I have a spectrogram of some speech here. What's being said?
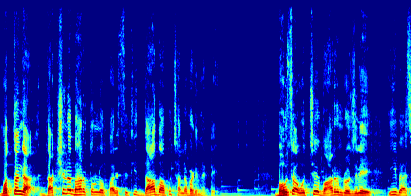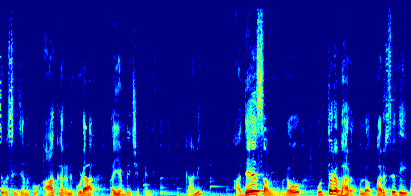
మొత్తంగా దక్షిణ భారతంలో పరిస్థితి దాదాపు చల్లబడినట్టే. బహుశా వచ్చే వారం రోజులే ఈ వేసవి సీజన్కు ఆఖరని కూడా ఐఎండీ చెప్పింది. కానీ అదే సమయంలో ఉత్తర భారతంలో పరిస్థితి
